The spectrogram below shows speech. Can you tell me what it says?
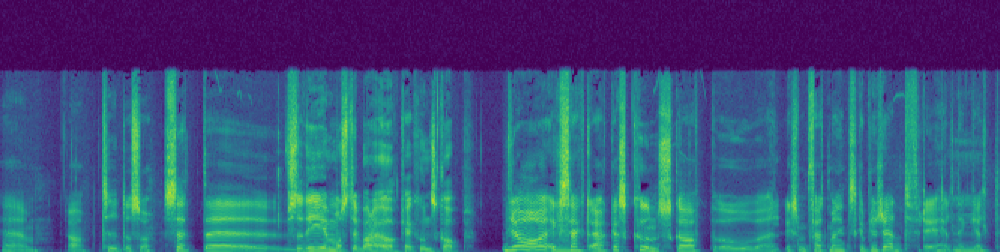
eh, ja, tid och så. Så att eh, Så det måste bara öka kunskap. Ja exakt ökas kunskap och eh, liksom för att man inte ska bli rädd för det helt enkelt.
